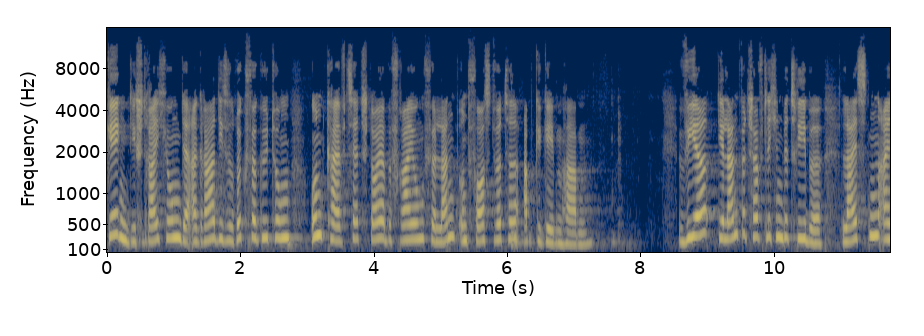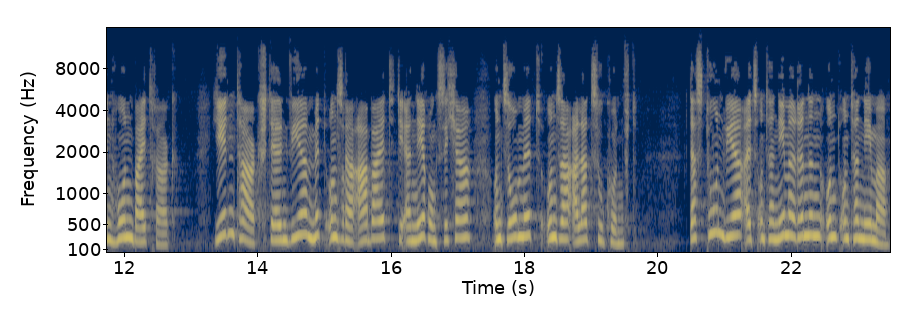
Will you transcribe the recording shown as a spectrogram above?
gegen die Streichung der Agrardieselrückvergütung und Kfz-Steuerbefreiung für Land- und Forstwirte abgegeben haben. Wir, die landwirtschaftlichen Betriebe, leisten einen hohen Beitrag. Jeden Tag stellen wir mit unserer Arbeit die Ernährung sicher und somit unser aller Zukunft. Das tun wir als Unternehmerinnen und Unternehmer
